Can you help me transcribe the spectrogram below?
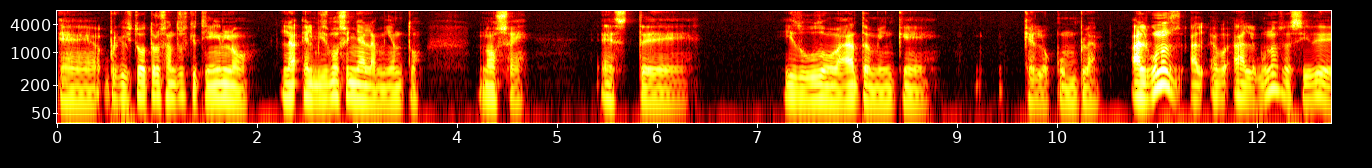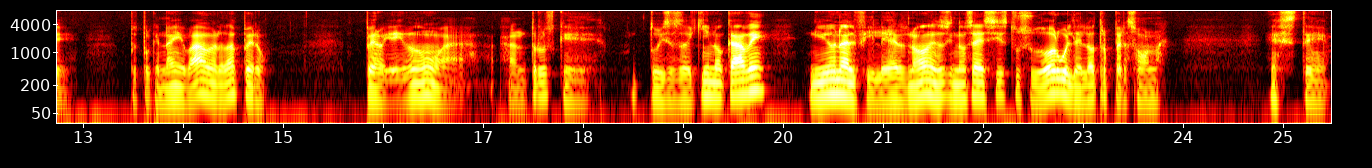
Eh, porque he visto otros santos que tienen lo, el mismo señalamiento. No sé. Este. Y dudo también que, que lo cumplan. Algunos, algunos así de. Pues porque nadie va, ¿verdad? Pero. Pero he ido a antros que tú dices aquí no cabe ni un alfiler, ¿no? Eso si no sabes si es tu sudor o el de la otra persona. Este.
